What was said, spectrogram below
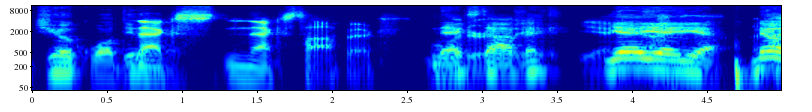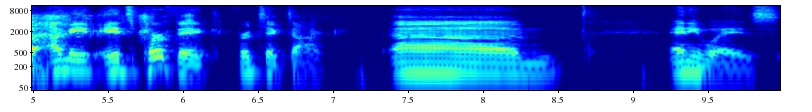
joke while doing it. Next. Next topic. Next Literally. topic. Yeah. Yeah, yeah, yeah. No, I mean it's perfect for TikTok. Um anyways,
